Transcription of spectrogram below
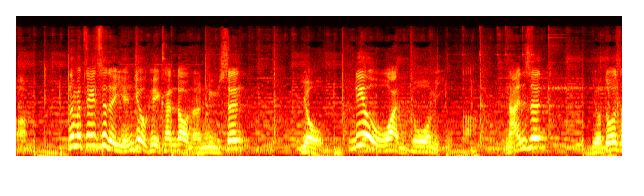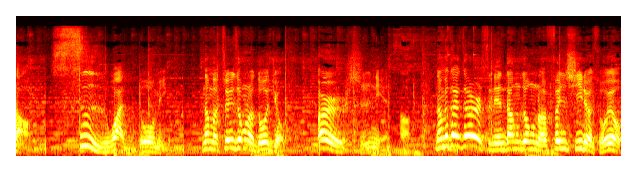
啊。那么这一次的研究可以看到呢，女生有六万多名啊，男生有多少？四万多名。那么追踪了多久？二十年啊。那么在这二十年当中呢，分析了所有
